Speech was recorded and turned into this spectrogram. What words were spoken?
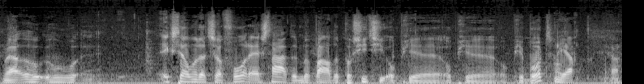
Maar hoe, hoe, ik stel me dat zo voor, er staat een bepaalde positie op je, op je, op je bord. Ja, ja.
